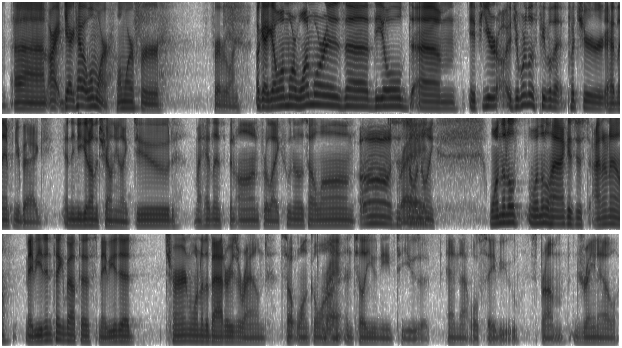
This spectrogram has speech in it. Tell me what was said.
Um, all right, Derek, how about one more? One more for for everyone. Okay, I got one more. One more is uh, the old. Um, if you're if you're one of those people that put your headlamp in your bag and then you get on the trail and you're like, dude, my headlamp's been on for like who knows how long. Oh, this is so annoying. One little one little hack is just I don't know. Maybe you didn't think about this. Maybe you did. Turn one of the batteries around so it won't go on Right. until you need to use it, and that will save you from Drano,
